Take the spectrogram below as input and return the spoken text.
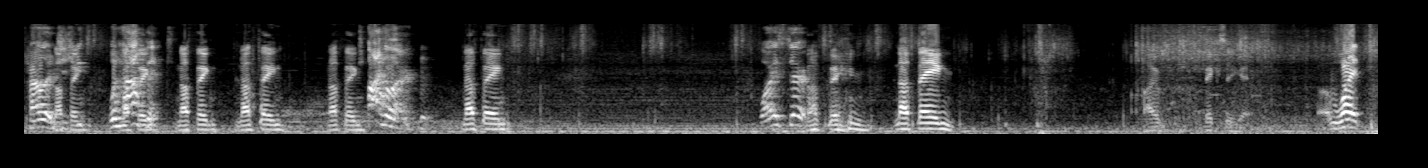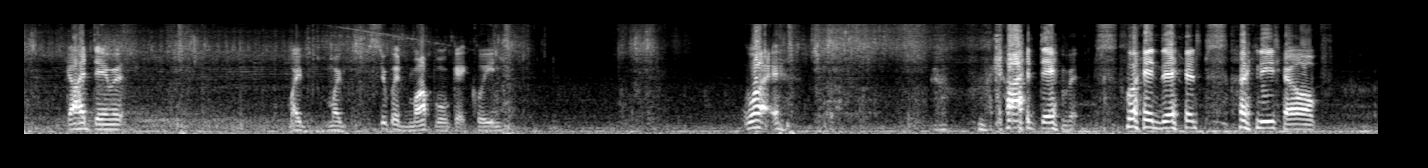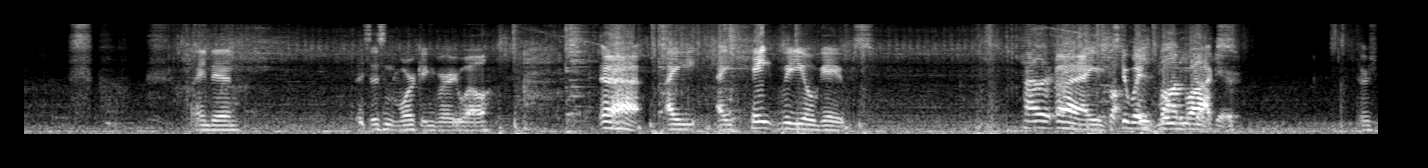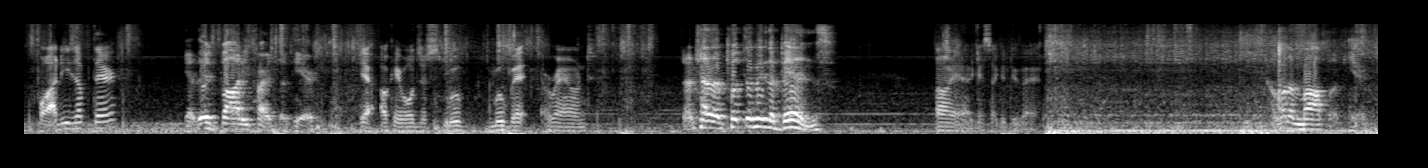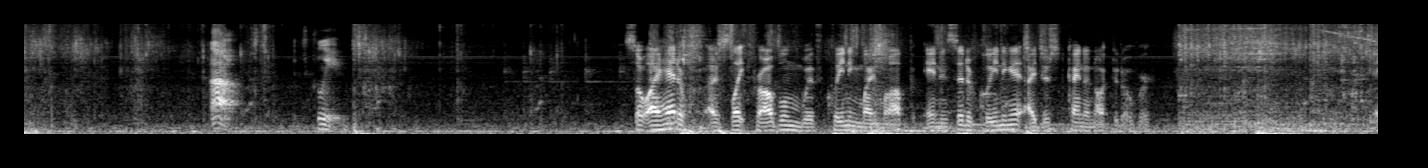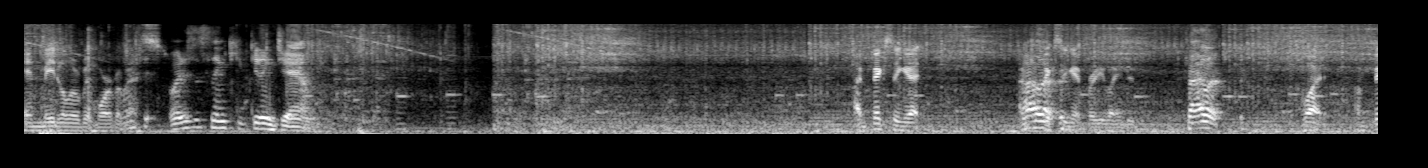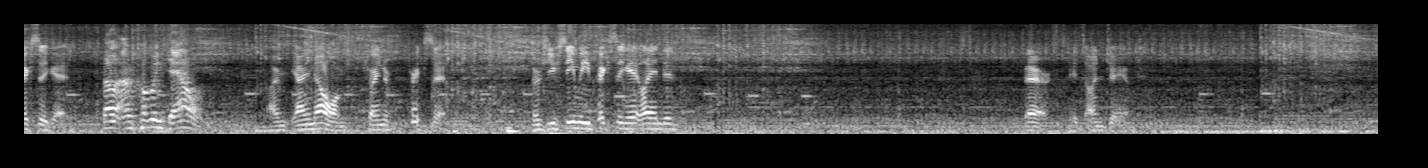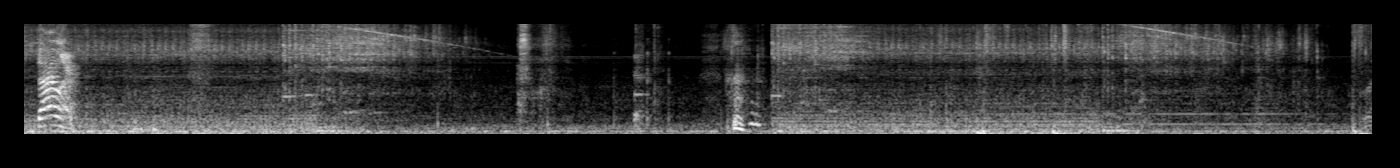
Tyler, Nothing. you, what nothing. happened? Nothing. Nothing. Nothing. Tyler! Nothing. Why is there... Nothing. Nothing. I'm fixing it. Uh, what? God damn it. My my stupid mop won't get cleaned. What? God damn it. Landon, I need help. Landon. This isn't working very well. Ah, I I hate video games. Tyler, you stupid there's bodies up here. There's bodies up there? Yeah, there's body parts up here. Yeah, okay, we'll just move move it around. Now, Tyler, put them in the bins. Oh yeah, I guess I could do that. I want a mop up here. Ah, it's clean. So I had a, a slight problem with cleaning my mop, and instead of cleaning it, I just kind of knocked it over. And made a little bit more of a Why, mess. it- why does this thing keep getting jammed? I'm fixing it. I'm fixing it for you, Landon. Tyler, What? I'm fixing it. Tyler, I'm coming down. I'm, I know, I'm trying to fix it. Don't you see me fixing it, Landon? There, it's unjammed. Tyler!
